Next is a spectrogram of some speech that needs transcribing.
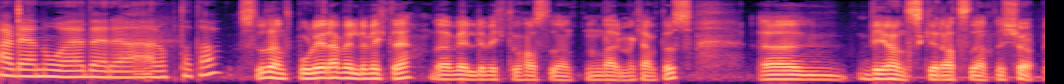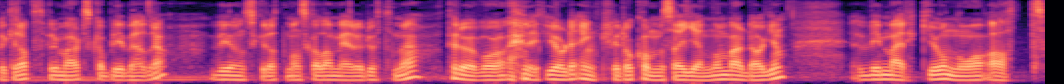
Er det noe dere er opptatt av? Studentboliger er veldig viktig. Det er veldig viktig å ha studentene nærme campus. Uh, Vi ønsker at studentenes kjøpekraft primært skal bli bedre. Vi ønsker at man skal ha mer å rutte med. Prøve å, gjøre det enklere å komme seg gjennom hverdagen. Vi merker jo nå at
